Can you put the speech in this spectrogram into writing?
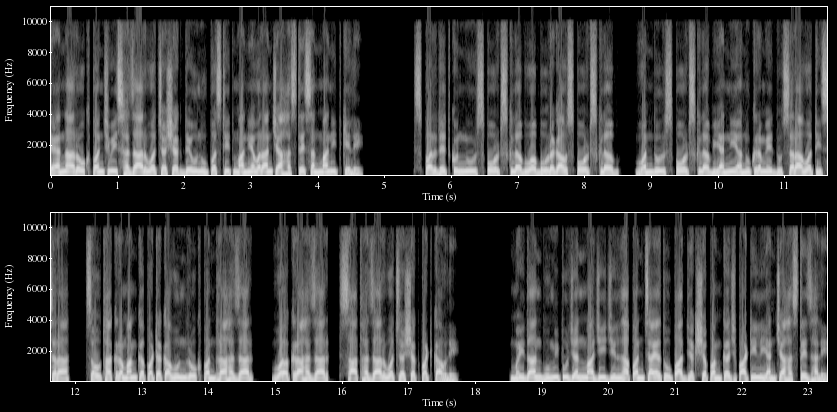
त्यांना रोख पंचवीस हजार व चषक देऊन उपस्थित मान्यवरांच्या हस्ते सन्मानित केले. स्पर्धेत कुन्नूर स्पोर्ट्स क्लब व Borgaon sports club Vandur sports club यांनी अनुक्रमे दुसरा व तिसरा चौथा क्रमांक पटकावून रोख पंधरा हजार व अकरा हजार सात हजार व चषक पटकावले. मैदान भूमिपूजन माजी जिल्हा पंचायत उपाध्यक्ष पंकज पाटील यांच्या हस्ते झाले.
